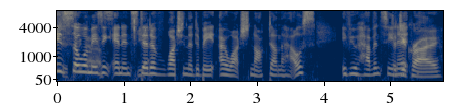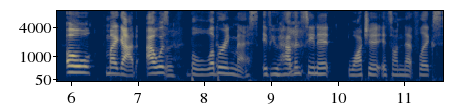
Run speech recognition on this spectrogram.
Is so amazing. And instead of watching the debate, I watched Knock Down the House. If you haven't seen it Did it, you cry? Oh my god, I was blubbering mess. If you haven't seen it, watch it. It's on Netflix.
